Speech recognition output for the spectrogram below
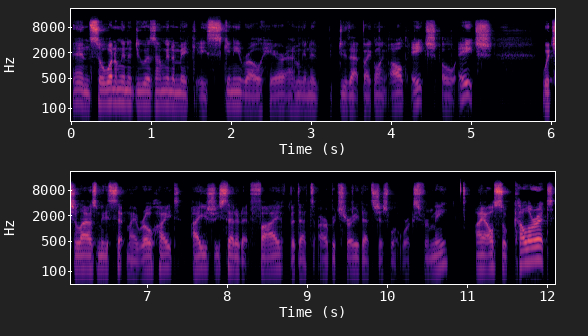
And so what I'm going to do is I'm going to make a skinny row here. I'm going to do that by going Alt-H-O-H, which allows me to set my row height. I usually set it at 5, but that's arbitrary. That's just what works for me. I also color it,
